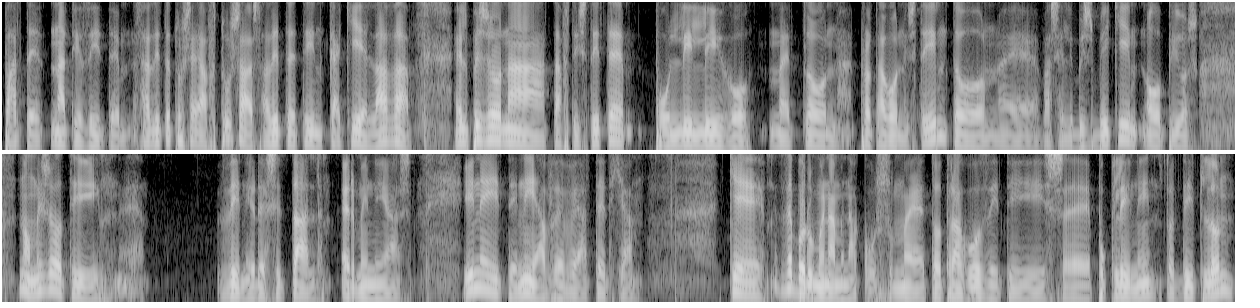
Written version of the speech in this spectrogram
πάτε να τη δείτε. Θα δείτε τους εαυτούς σας, θα δείτε την κακή Ελλάδα. Ελπίζω να ταυτιστείτε πολύ λίγο με τον πρωταγωνιστή, τον ε, Βασίλη Μπισμπίκη, ο οποίος νομίζω ότι ε, δίνει ρεσιτάλ ερμηνείας. Είναι η ταινία βέβαια τέτοια. Και δεν μπορούμε να μην ακούσουμε το τραγούδι της, ε, που κλείνει, τον τίτλων.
